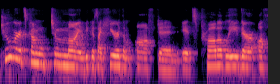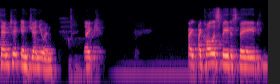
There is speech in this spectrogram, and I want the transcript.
two words come to mind because I hear them often. It's probably they're authentic and genuine. Mm-hmm. Like I, I, call a spade a spade.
